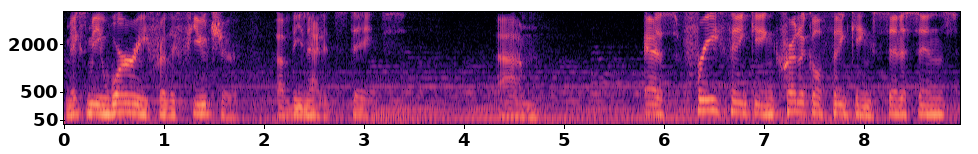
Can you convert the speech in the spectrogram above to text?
makes me worry for the future of the United States. Um, as free thinking, critical thinking citizens,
